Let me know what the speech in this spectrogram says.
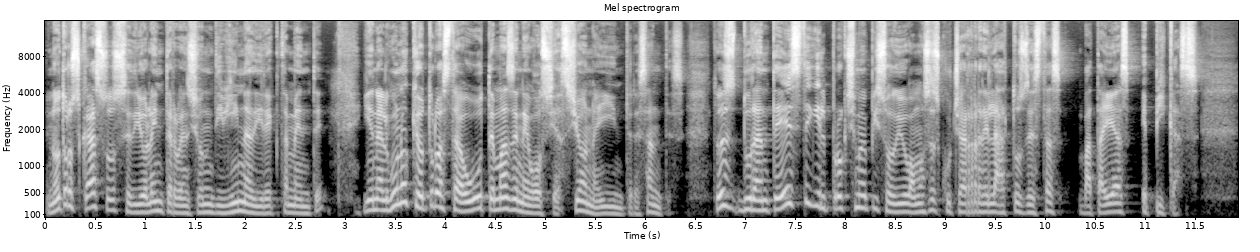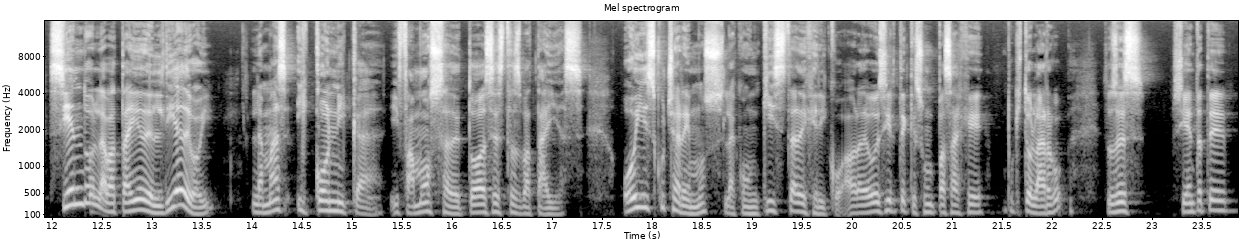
En otros casos se dio la intervención divina directamente y en alguno que otro hasta hubo temas de negociación ahí interesantes. Entonces, durante este y el próximo episodio vamos a escuchar relatos de estas batallas épicas, siendo la batalla del día de hoy la más icónica y famosa de todas estas batallas. Hoy escucharemos la conquista de Jericó. Ahora debo decirte que es un pasaje un poquito largo, entonces siéntate,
